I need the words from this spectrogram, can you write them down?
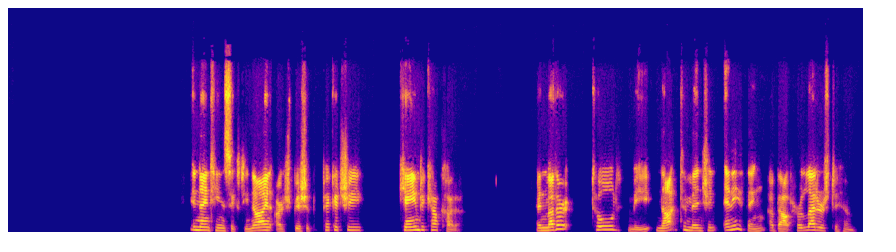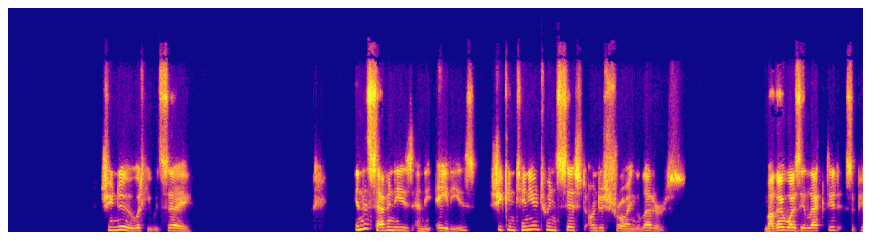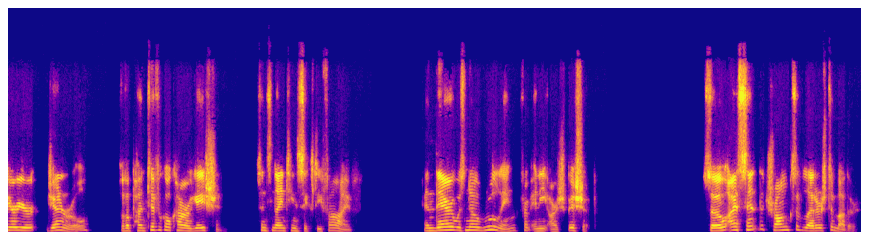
In 1969, Archbishop Picachy came to Calcutta and mother told me not to mention anything about her letters to him. She knew what he would say. In the 70s and the 80s, she continued to insist on destroying the letters. Mother was elected Superior General of a pontifical congregation since 1965, and there was no ruling from any archbishop. So I sent the trunks of letters to mother.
